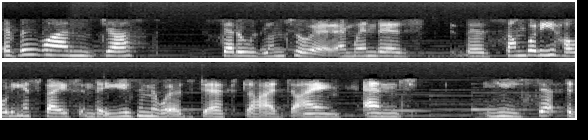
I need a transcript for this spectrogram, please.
everyone just settles into it. And when there's there's somebody holding a space and they're using the words death, died, dying, and you set the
